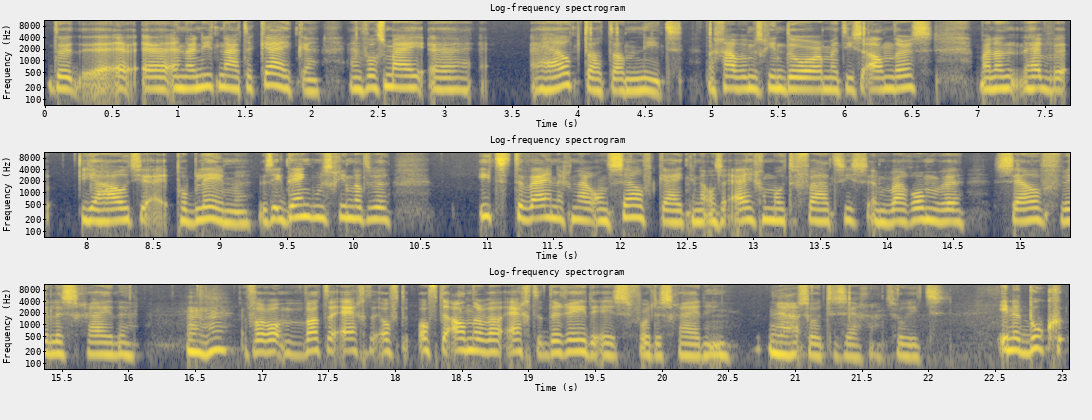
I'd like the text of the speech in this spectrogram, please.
De, uh, uh, en daar niet naar te kijken. En volgens mij helpt dat dan niet. Dan gaan we misschien door met iets anders. Maar dan hebben we, je houdt je problemen. Dus ik denk misschien dat we iets te weinig naar onszelf kijken. Naar onze eigen motivaties. En waarom we zelf willen scheiden. Mm Voor wat er echt, of, de, of de ander wel echt de reden is voor de scheiding. Ja. Zo te zeggen, zoiets. In het boek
